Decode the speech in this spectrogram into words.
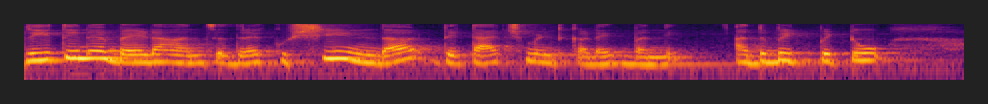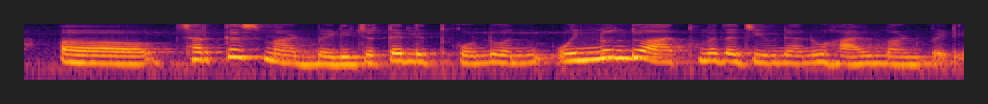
ಪ್ರೀತಿನೇ ಬೇಡ ಅನಿಸಿದ್ರೆ ಖುಷಿಯಿಂದ ಡಿಟ್ಯಾಚ್ಮೆಂಟ್ ಕಡೆಗೆ ಬನ್ನಿ. ಅದು ಬಿಟ್ಬಿಟ್ಟು ಸರ್ಕಸ್ ಮಾಡಬೇಡಿ, ಜೊತೆಲಿ ಇದ್ಕೊಂಡು ಒಂದು, ಇನ್ನೊಂದು ಆತ್ಮದ ಜೀವನನೂ ಹಾಳು ಮಾಡಬೇಡಿ.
